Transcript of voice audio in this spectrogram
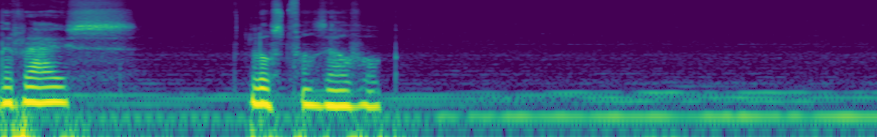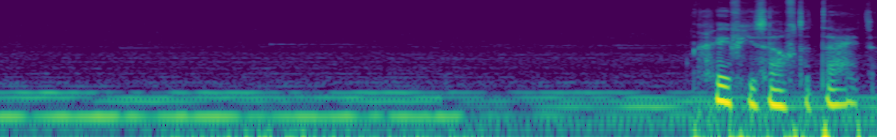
De ruis lost vanzelf op. Geef jezelf de tijd.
